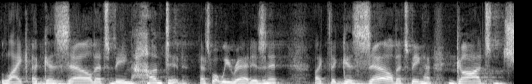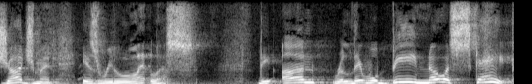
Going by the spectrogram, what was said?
like a gazelle that's being hunted. That's what we read, isn't it? Like the gazelle that's being hunted. God's judgment is relentless. The un, there will be no escape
